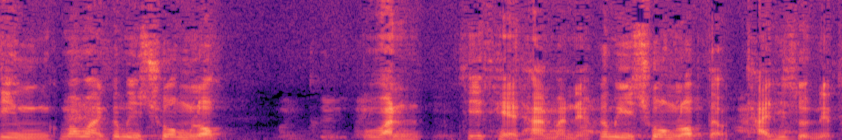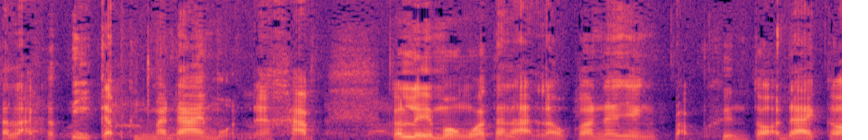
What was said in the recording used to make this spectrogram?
ริงๆเมื่อวานก็มีช่วงลบ วันที่ผ่านมาเนี่ยก็มีช่วงลบแต่ท้ายที่สุดในตลาดก็ตีกลับขึ้นมาได้หมดนะครับก็เลยมองว่าตลาดเราก็น่ายังปรับขึ้นต่อได้ก็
